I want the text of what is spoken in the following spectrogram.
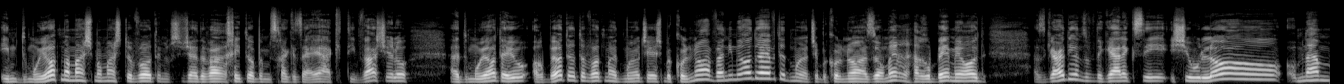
עם דמויות ממש ממש טובות, אני חושב שהדבר הכי טוב במשחק הזה היה הכתיבה שלו, הדמויות היו הרבה יותר טובות מהדמויות שיש בקולנוע, ואני מאוד אוהב את הדמויות שבקולנוע, זה אומר הרבה מאוד. אז Guardians of the Galaxy, שהוא לא, אמנם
